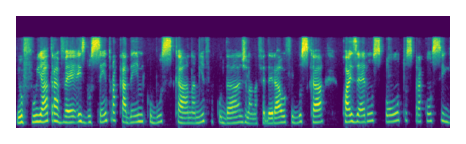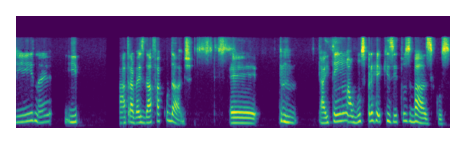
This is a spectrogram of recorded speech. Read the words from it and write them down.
Eu fui através do centro acadêmico buscar na minha faculdade, lá na Federal, eu fui buscar quais eram os pontos para conseguir né, ir através da faculdade. É, aí tem alguns pré-requisitos básicos.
